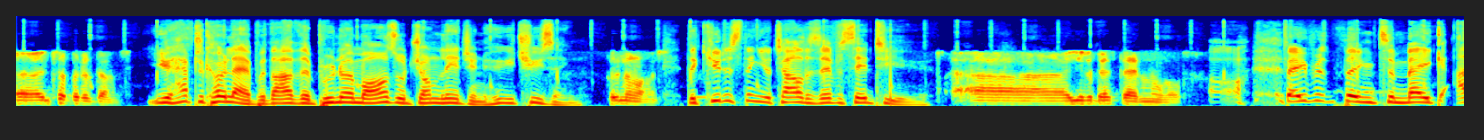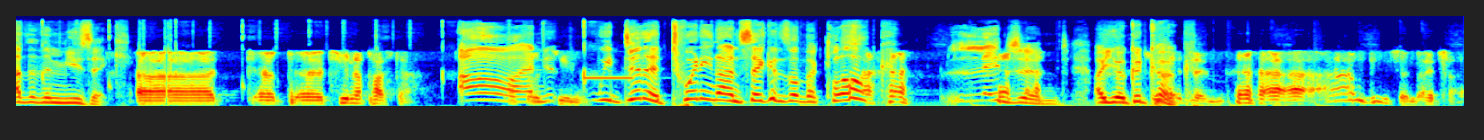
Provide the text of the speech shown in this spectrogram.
Uh, interpretive dance. You have to collab with either Bruno Mars or John Legend. Who are you choosing? Bruno Mars. The cutest thing your child has ever said to you? Uh, you're the best dad in the world. Oh, favorite thing to make other than music? Uh, t- uh, tuna pasta. Oh, and we did it. 29 seconds on the clock. Legend. Are you a good cook? Legend. I'm decent. I try.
